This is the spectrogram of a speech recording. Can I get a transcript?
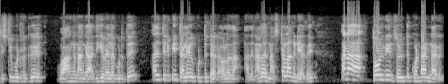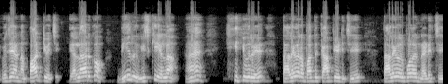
டிஸ்ட்ரிபியூட்டருக்கு வாங்கினாங்க அதிக விலை கொடுத்து அது திருப்பி தலைவர் கொடுத்துட்டார் அவ்வளோதான் அதனால நஷ்டம்லாம் கிடையாது. ஆனால் தோல்வின்னு சொல்லிட்டு கொண்டாடினாரு விஜய் அண்ணன் பார்ட்டி வச்சு. எல்லாருக்கும் பீரு விஸ்கி எல்லாம் இவர் தலைவரை பார்த்து காப்பி அடித்து தலைவர் போல நடித்து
